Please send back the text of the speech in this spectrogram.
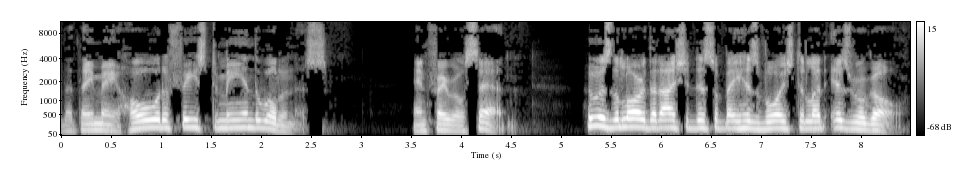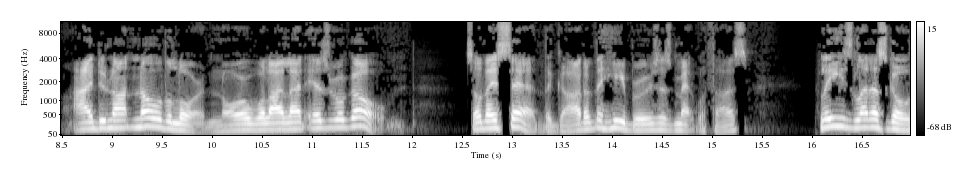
that they may hold a feast to me in the wilderness. And Pharaoh said, who is the Lord that I should disobey his voice to let Israel go? I do not know the Lord, nor will I let Israel go. So they said, The God of the Hebrews has met with us. Please let us go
